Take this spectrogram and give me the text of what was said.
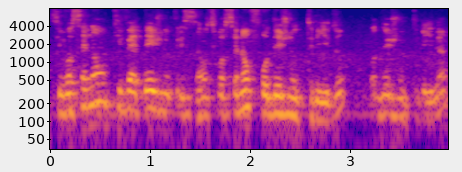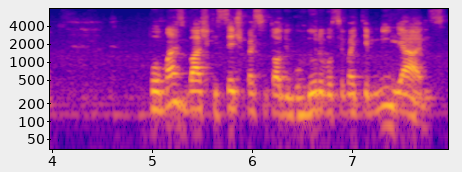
se você não tiver desnutrição, se você não for desnutrido ou desnutrida, por mais baixo que seja o percentual de gordura, você vai ter milhares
